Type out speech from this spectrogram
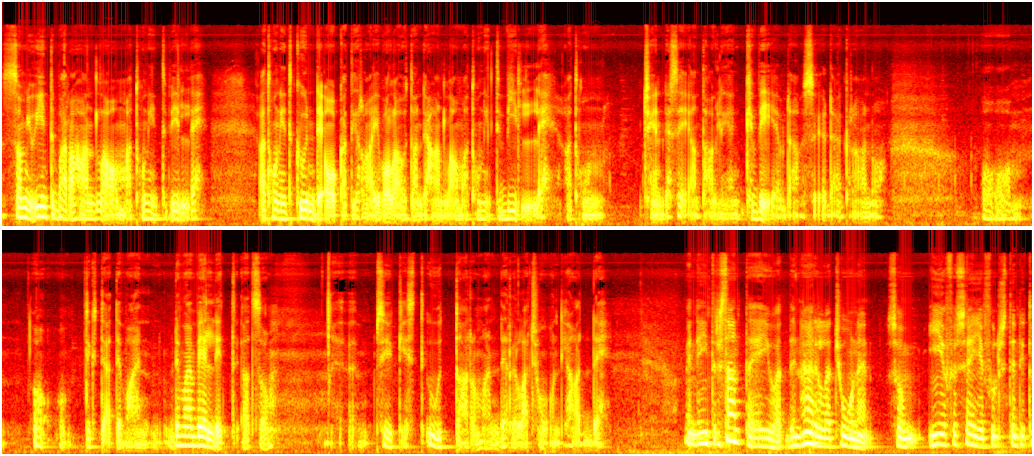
som ju inte bara handlar om att hon inte ville att hon inte kunde åka till Raivola utan det handlade om att hon inte ville. Att hon kände sig antagligen kvävd av Södergran och, och, och, och, tyckte att det var en, det var en väldigt alltså, psykiskt utarmande relation de hade. Men det intressanta är ju att den här relationen som i och för sig är fullständigt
